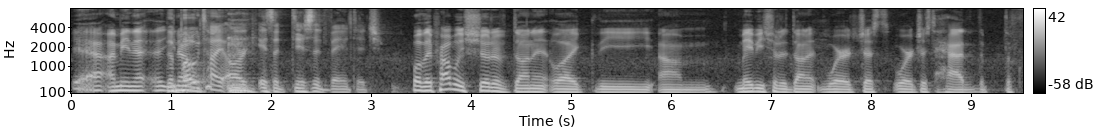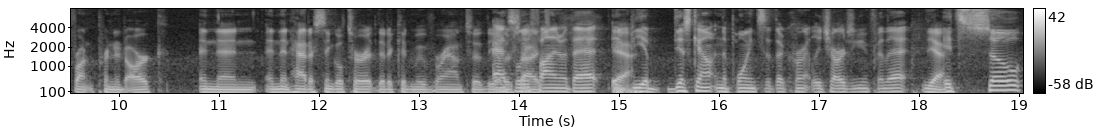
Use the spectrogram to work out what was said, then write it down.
Yeah, I mean, uh, you The know, bow tie arc is a disadvantage. Well, they probably should have done it like the um, maybe should have done it where it just where it just had the, the front printed arc and then and then had a single turret that it could move around to the absolutely other side. fine with that. Yeah. It'd be a discount in the points that they're currently charging you for that. Yeah. It's so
